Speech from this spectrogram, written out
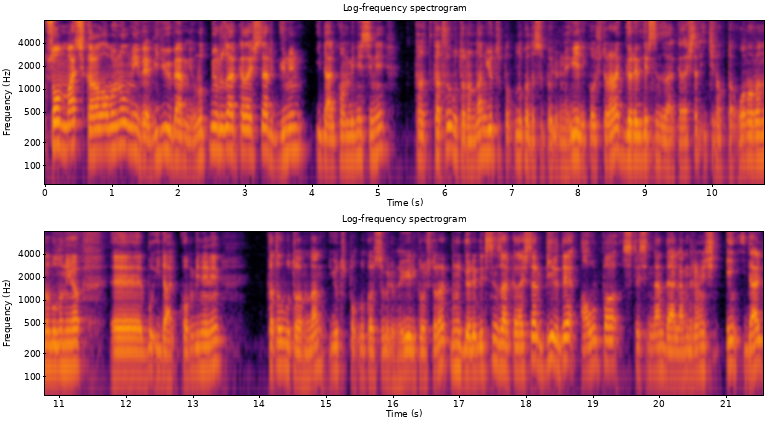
Son maç kanala abone olmayı ve videoyu beğenmeyi unutmuyoruz arkadaşlar. Günün ideal kombinisini katıl butonundan YouTube topluluk odası bölümüne üyelik oluşturarak görebilirsiniz arkadaşlar. 2.10 oranı bulunuyor. Ee, bu ideal kombinenin katıl butonundan YouTube topluluk odası bölümüne üyelik oluşturarak bunu görebilirsiniz arkadaşlar. Bir de Avrupa sitesinden değerlendirmek için en ideal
